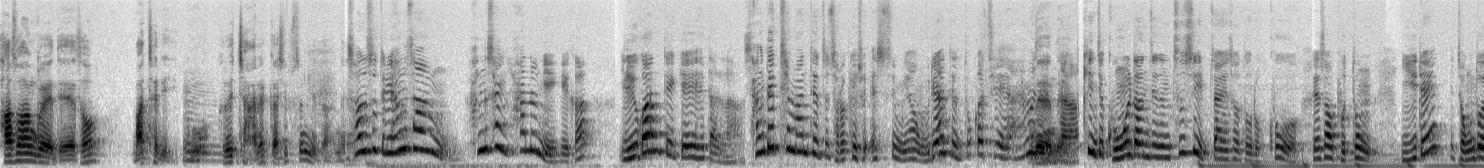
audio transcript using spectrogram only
사소한 거에 대해서 마찰이 있고 음. 그렇지 않을까 싶습니다. 네. 선수들이 항상 항상 하는 얘기가 일관되게 해달라. 상대 팀한테도 저렇게 했으면 우리한테도 똑같이 하면 네, 된다. 네. 특히 이제 공을 던지는 투수 입장에서도 그렇고 그래서 보통 1회 정도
